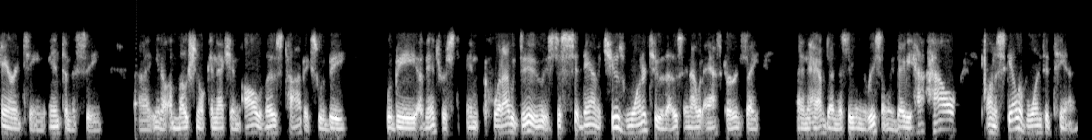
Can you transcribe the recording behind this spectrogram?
parenting, intimacy, uh, you know, emotional connection. All of those topics would be would be of interest. And what I would do is just sit down and choose one or two of those, and I would ask her and say, and have done this even recently, baby, how, how on a scale of one to 10,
